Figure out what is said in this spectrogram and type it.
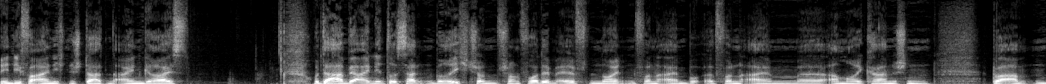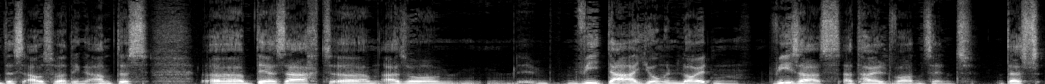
in die Vereinigten Staaten eingereist. Und da haben wir einen interessanten Bericht schon, schon vor dem 11.09. von einem, von einem äh, amerikanischen Beamten des Auswärtigen Amtes, äh, der sagt, äh, also wie da jungen Leuten Visas erteilt worden sind, das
